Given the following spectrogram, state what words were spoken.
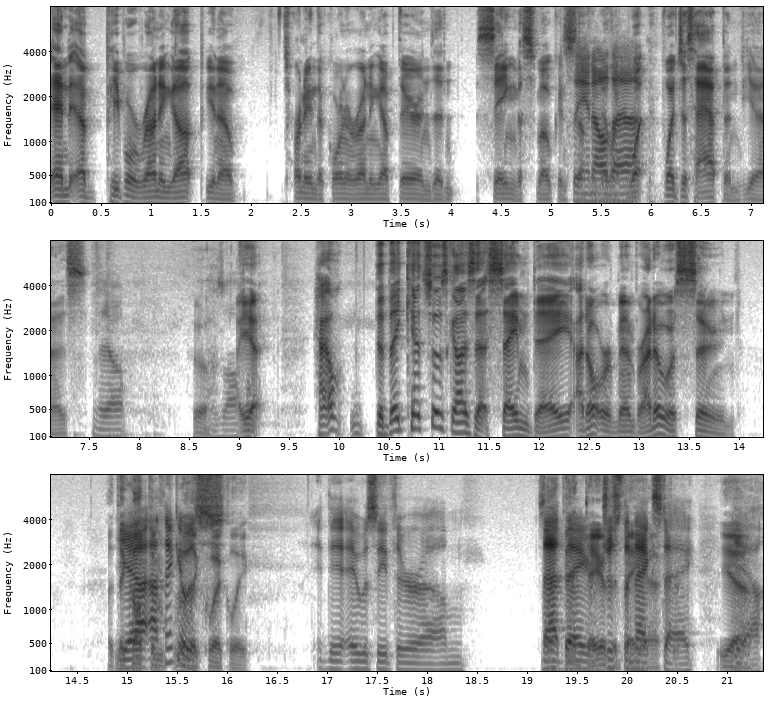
and uh, people running up, you know, turning the corner, running up there, and then seeing the smoke and Seeing stuff. and all like, that. What what just happened? You know, it's, yeah. awful. Yeah. How did they catch those guys that same day? I don't remember. I know it was soon. But they Yeah, I them think it really was- quickly. It, it was either um, It's like that day day or or just the the, day next after. day. Yeah.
